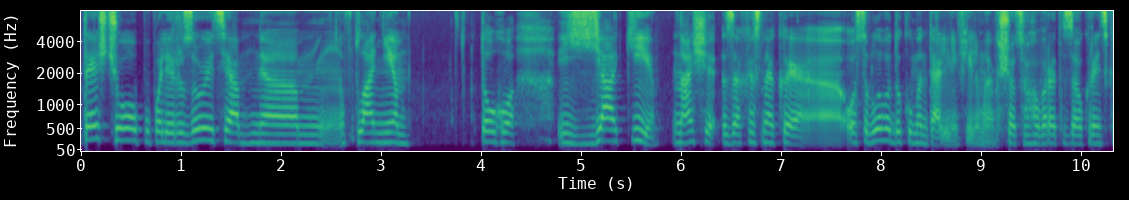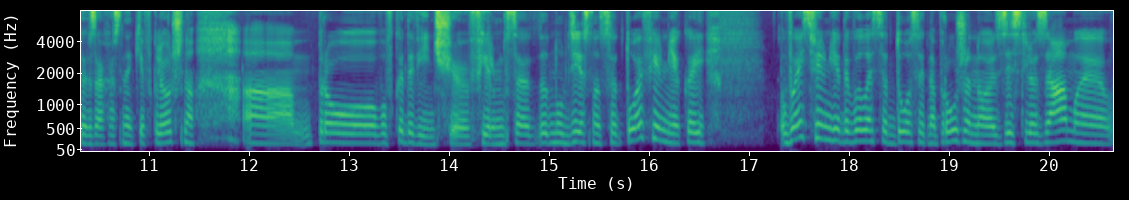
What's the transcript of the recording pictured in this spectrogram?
те, що популяризується ем, в плані. Того, які наші захисники, е, особливо документальні фільми, якщо це говорити за українських захисників, включно про Вовка да Вінчі фільм. Це ну дійсно це той фільм, який Весь фільм я дивилася досить напружено зі сльозами,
